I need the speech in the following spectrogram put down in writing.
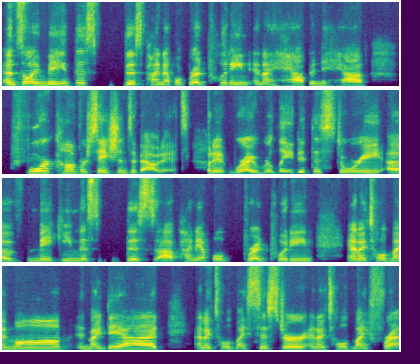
And so I made this this pineapple bread pudding and I happened to have four conversations about it, it where I related the story of making this this uh, pineapple bread pudding, and I told my mom and my dad, and I told my sister, and I told my friend.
